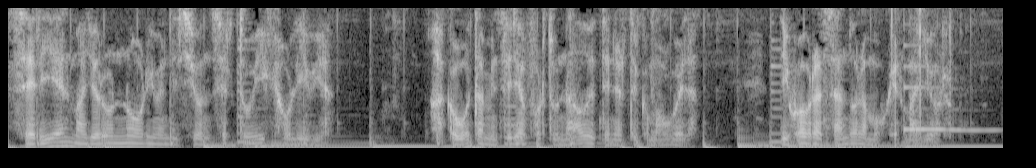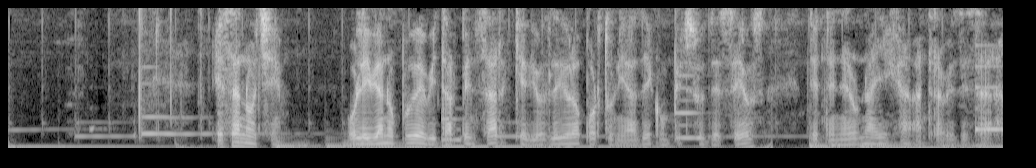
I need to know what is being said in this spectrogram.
Sería el mayor honor y bendición ser tu hija, Olivia. Jacobo también sería afortunado de tenerte como abuela, dijo abrazando a la mujer mayor. Esa noche, Olivia no pudo evitar pensar que Dios le dio la oportunidad de cumplir sus deseos de tener una hija a través de Sara.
